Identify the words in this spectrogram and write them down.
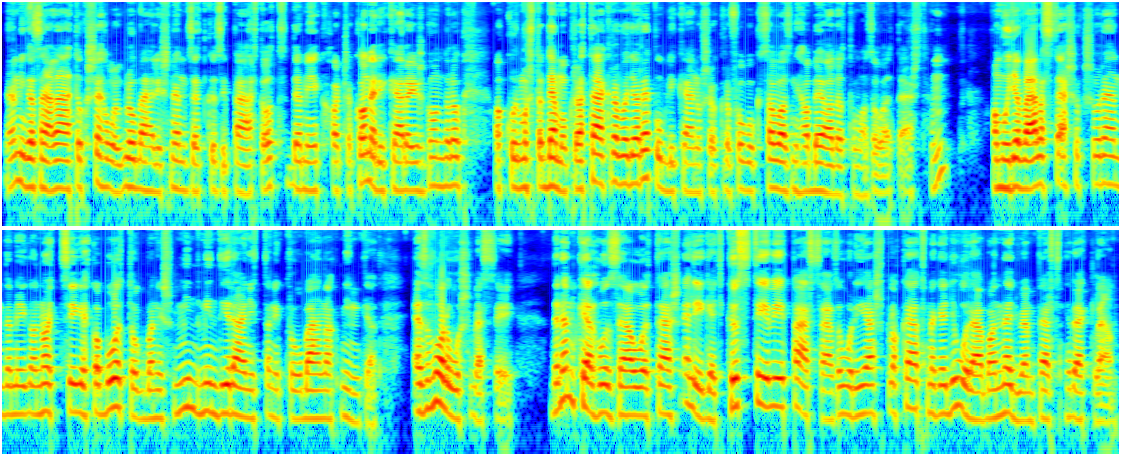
Nem igazán látok sehol globális nemzetközi pártot, de még ha csak Amerikára is gondolok, akkor most a demokratákra vagy a republikánusokra fogok szavazni, ha beadatom az oltást. Hm? Amúgy a választások során, de még a nagy cégek a boltokban is mind-mind irányítani próbálnak minket. Ez valós veszély. De nem kell hozzáoltás, elég egy köztévé, pár száz óriás plakát, meg egy órában 40 percnyi reklám.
